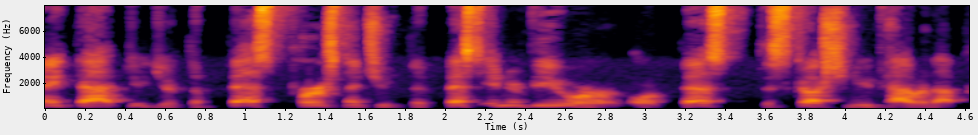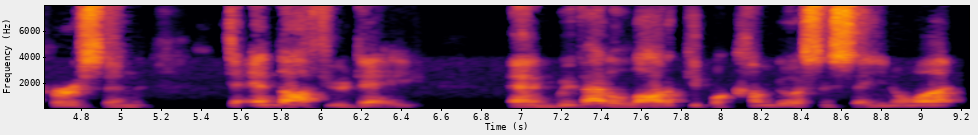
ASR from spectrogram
Make that you're the best person that you, the best interview or, or best discussion you've had with that person to end off your day. And we've had a lot of people come to us and say, you know what?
